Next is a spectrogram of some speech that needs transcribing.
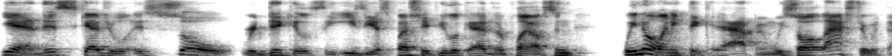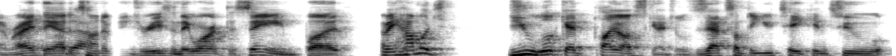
yeah, this schedule is so ridiculously easy, especially if you look ahead to the playoffs. And we know anything could happen. We saw it last year with them, right? They had a ton of injuries and they weren't the same. But I mean, how much do you look at playoff schedules? Is that something you take into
